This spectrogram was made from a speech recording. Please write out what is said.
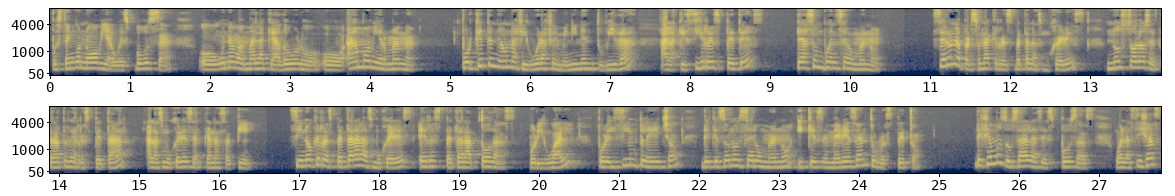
pues tengo novia o esposa o una mamá la que adoro o amo a mi hermana? ¿Por qué tener una figura femenina en tu vida a la que sí respetes te hace un buen ser humano? Ser una persona que respeta a las mujeres no solo se trata de respetar a las mujeres cercanas a ti, sino que respetar a las mujeres es respetar a todas, por igual, por el simple hecho de que son un ser humano y que se merecen tu respeto. Dejemos de usar a las esposas o a las hijas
